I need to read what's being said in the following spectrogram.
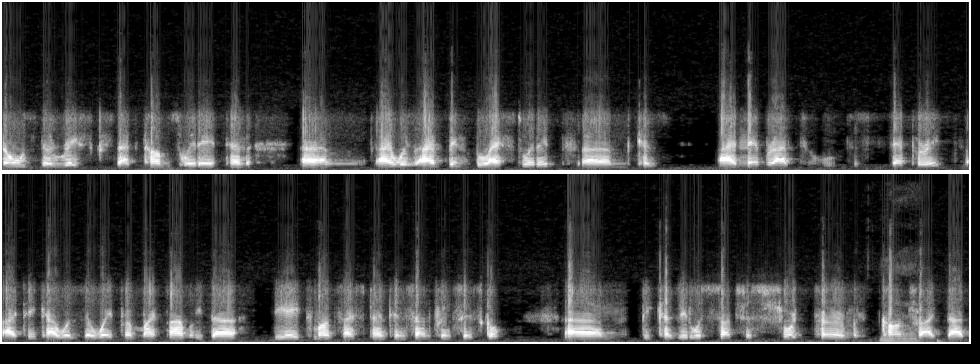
knows the risks that comes with it. And um, I was. I've been blessed with it because I never had to, to separate. I think I was away from my family the the eight months I spent in San Francisco um, because it was such a short term contract that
